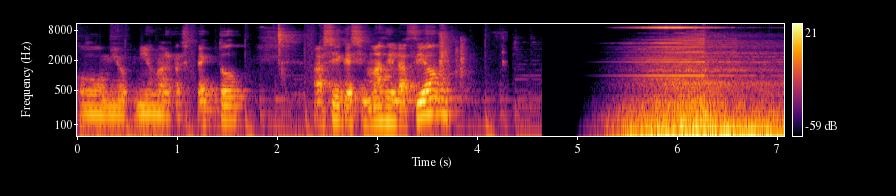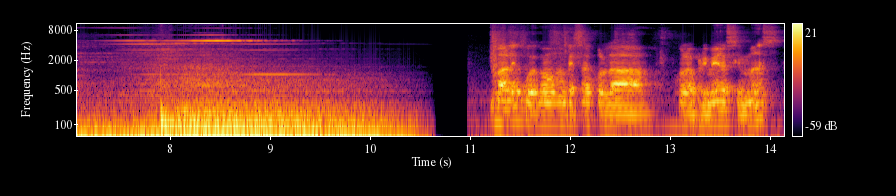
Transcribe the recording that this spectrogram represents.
o mi opinión al respecto. Así que sin más dilación, Vale, pues vamos a empezar con la, con la primera sin más.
